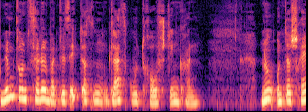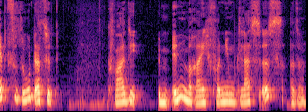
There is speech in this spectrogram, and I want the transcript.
nimm so ein Zettel, was weiß ich, dass ein Glas gut draufstehen kann. Ne? Und da schreibst du so, dass es quasi im Innenbereich von dem Glas ist, also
